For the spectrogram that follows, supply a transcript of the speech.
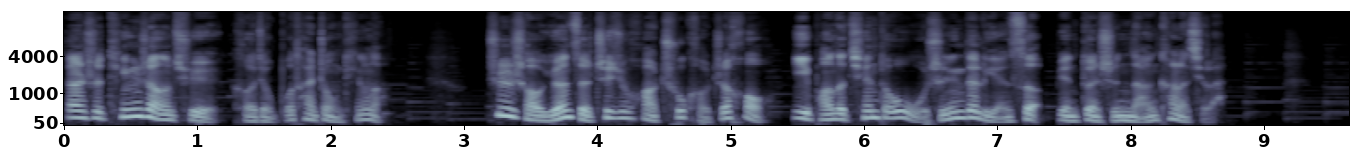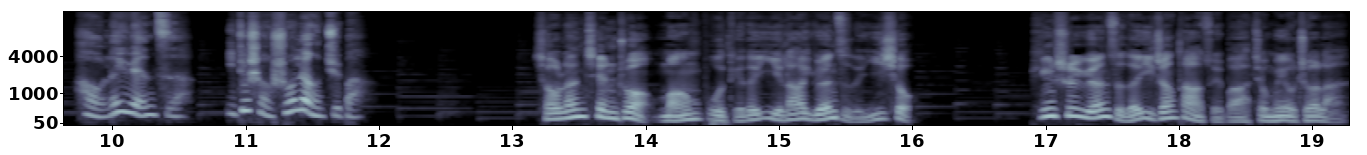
但是听上去可就不太中听了。至少原子这句话出口之后，一旁的千斗五十铃的脸色便顿时难看了起来。好了，原子，你就少说两句吧。小兰见状，忙不迭地一拉原子的衣袖。平时原子的一张大嘴巴就没有遮拦，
